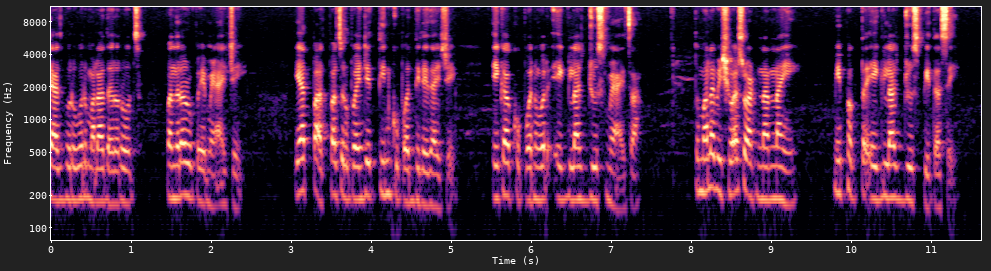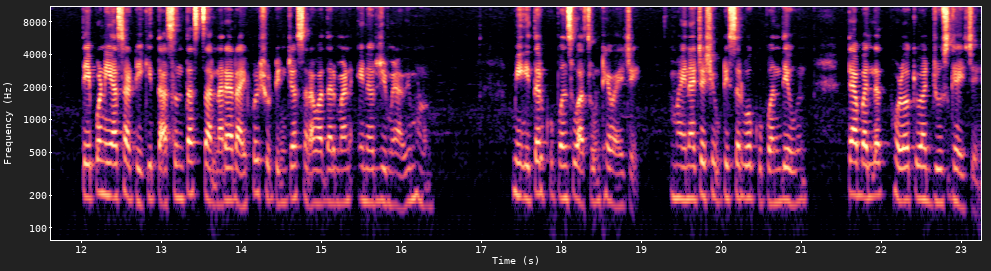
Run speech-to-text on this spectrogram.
त्याचबरोबर मला दररोज पंधरा रुपये मिळायचे. यात पाच पाच रुपयांचे तीन कुपन दिले जायचे. एका कुपनवर एक ग्लास ज्यूस मिळायचा. तुम्हाला विश्वास वाटणार नाही मी फक्त एक ग्लास ज्यूस पित असे. ते पण यासाठी की तासन तास चालणाऱ्या रायफल शूटिंगच्या सरावादरम्यान एनर्जी मिळावी म्हणून. मी इतर कुपन्स वाचून ठेवायचे. महिन्याच्या शेवटी सर्व कुपन देऊन त्या बदल्यात फळं किंवा ज्यूस घ्यायचे.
